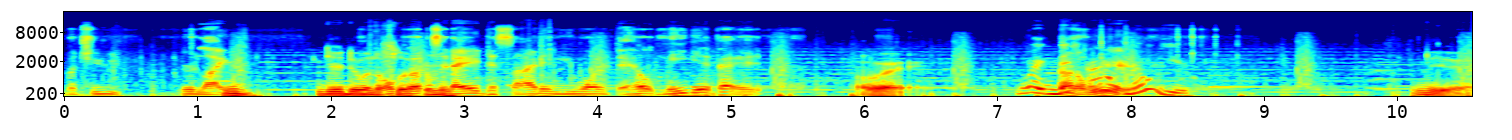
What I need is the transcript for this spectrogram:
but you, you're like You're doing the flip up for me. today deciding you wanted to help me get paid. All right. Like, bitch, I weird. don't know you. Yeah.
